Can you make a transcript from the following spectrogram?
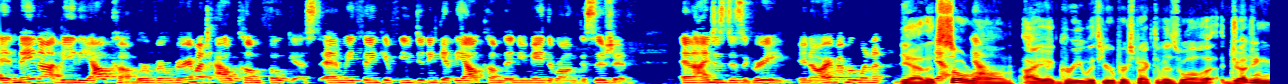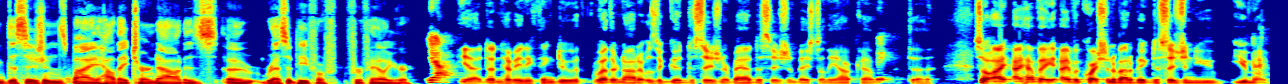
it may not be the outcome. We're very, very much outcome focused. And we think if you didn't get the outcome, then you made the wrong decision. And I just disagree. You know, I remember when Yeah, that's Yeah, so yeah. wrong. I agree with your perspective as well. Judging decisions by how they turned out is a recipe for for failure. Yeah. Yeah, it doesn't have anything to do with whether or not it was a good decision or bad decision based on the outcome. But, uh, so I, I have a I have a question about a big decision you you made.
